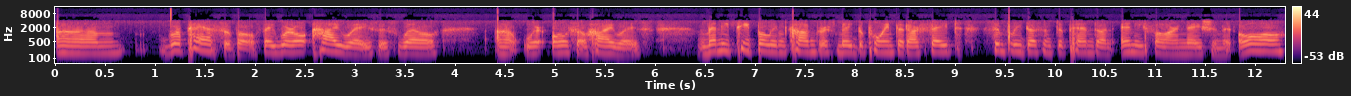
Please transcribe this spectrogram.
um, were passable. They were highways as well, uh, were also highways. Many people in Congress made the point that our fate simply doesn't depend on any foreign nation at all.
